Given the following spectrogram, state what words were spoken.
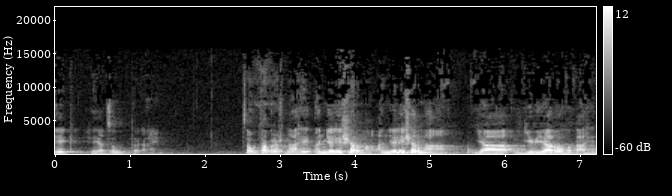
एक हे याचं उत्तर आहे. चौथा प्रश्न आहे अंजली शर्मा. अंजली शर्मा या गिर्यारोहक आहेत.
